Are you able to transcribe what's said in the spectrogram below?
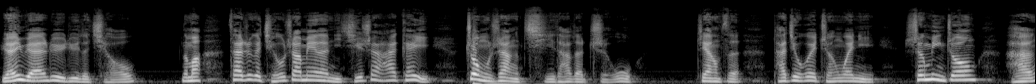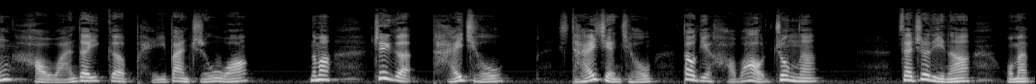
圆圆绿绿的球。那么在这个球上面呢，你其实还可以种上其他的植物，这样子它就会成为你。生命中很好玩的一个陪伴植物哦。那么，这个苔球、苔藓球到底好不好种呢？在这里呢，我们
